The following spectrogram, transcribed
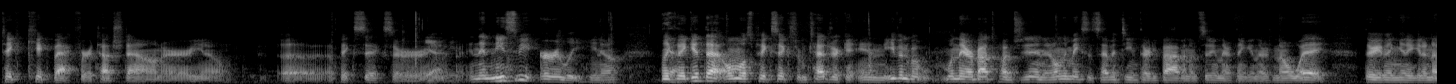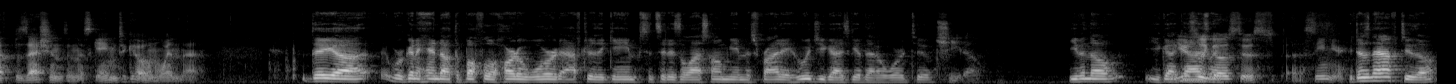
take a kickback for a touchdown or you know uh, a pick six or Yeah, I mean- and it needs to be early. You know. Like Yeah. they get that almost pick six from Tedric, and even but when they're about to punch it in, it only makes it 17-35, and I'm sitting there thinking, there's no way they're even going to get enough possessions in this game to go and win that. They uh, were going to hand out the Buffalo Heart Award after the game since it is the last home game this Friday. Who would you guys give that award to? Chido. Even though You got Usually guys. goes to a s- a, senior. It doesn't have to though.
